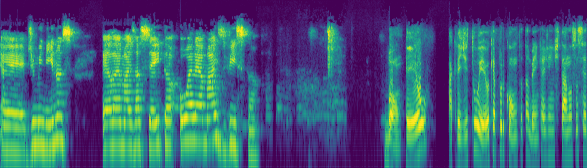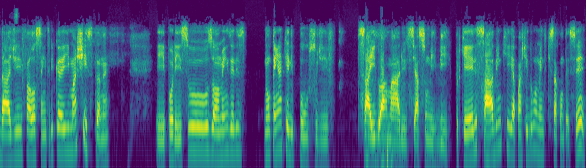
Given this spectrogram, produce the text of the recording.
é, de meninas ela é mais aceita ou ela é mais vista? Bom, eu acredito eu que é por conta também que a gente está numa sociedade falocêntrica e machista, né? E por isso os homens eles não têm aquele pulso de sair do armário e se assumir bi, porque eles sabem que a partir do momento que isso acontecer,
